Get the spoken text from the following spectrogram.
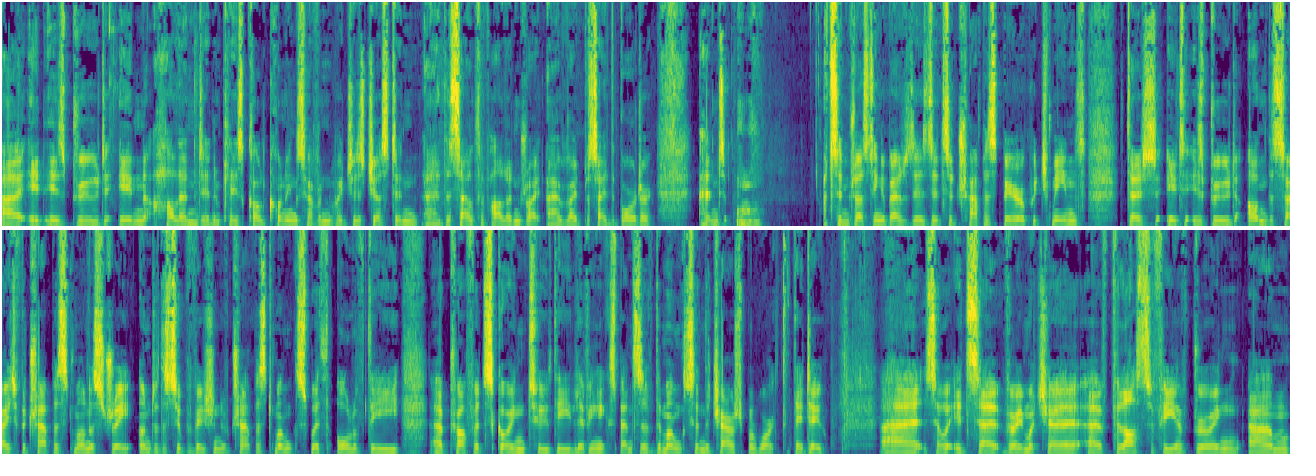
Uh, it is brewed in Holland in a place called Koningshoeven, which is just in uh, the south of Holland, right, uh, right beside the border. And What's interesting about it is it's a Trappist beer, which means that it is brewed on the site of a Trappist monastery under the supervision of Trappist monks, with all of the uh, profits going to the living expenses of the monks and the charitable work that they do. Uh, so it's uh, very much a, a philosophy of brewing um,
